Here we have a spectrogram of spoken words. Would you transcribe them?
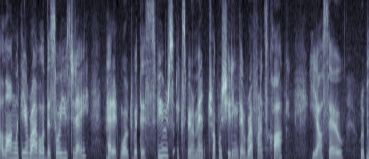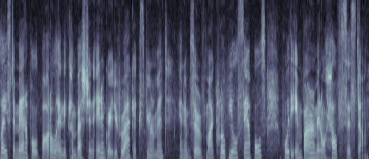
Along with the arrival of the Soyuz today, Pettit worked with the Spheres experiment, troubleshooting the reference clock. He also replaced a manifold bottle in the combustion integrated rack experiment and observed microbial samples for the environmental health system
